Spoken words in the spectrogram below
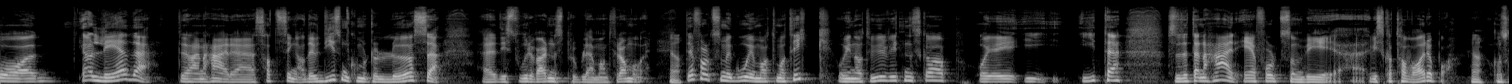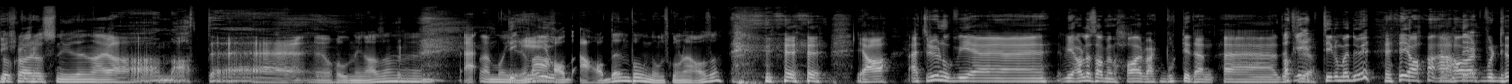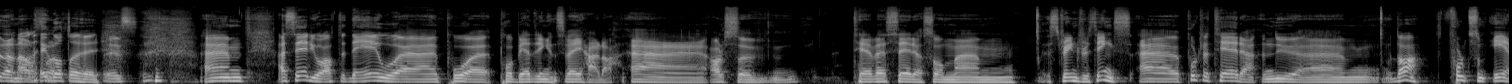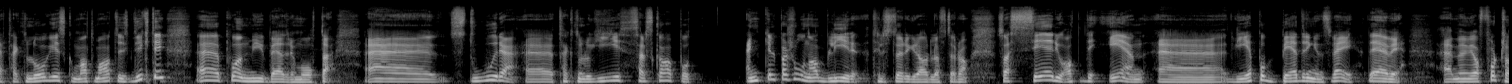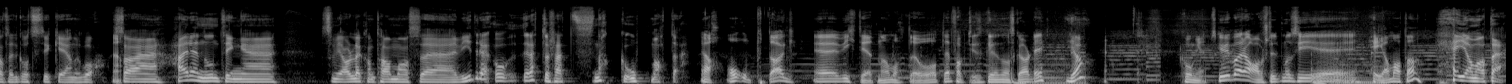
og ja, lede denne her eh, satsinga. Det er jo de som kommer til å løse eh, de store verdensproblemene framover. Ja. Det er folk som er gode i matematikk og i naturvitenskap og i, i IT. Så dette her er folk som vi, eh, vi skal ta vare på. Ja, hvordan skal du klare å snu den der ja, matte-holdninga? Altså. Jeg, jeg må innrømme, jeg hadde, jeg hadde den på ungdomsskolen, jeg også. ja, jeg tror nok vi, er, vi alle sammen har vært borti den. eh, det okay, til og med du? ja, jeg har vært borti den. Ja, det er altså. godt å høre. Um, jeg ser jo at det er jo eh, på, på bedringens vei her, da. Uh, altså TV-serier som um, Stranger Things uh, portretterer nå uh, da folk som er teknologisk og matematisk dyktig, uh, på en mye bedre måte. Eh, store eh, teknologiselskap og enkeltpersoner blir til større grad løftet fram. Så jeg ser jo at det er en eh, Vi er på bedringens vei, det er vi. Eh, men vi har fortsatt et godt stykke igjen å gå. Så eh, her er noen ting eh, som vi alle kan ta med oss eh, videre, og rett og slett snakke opp matte. Ja, og oppdag eh, viktigheten av matte, og at det faktisk er ganske artig. Ja, Konge. Skal vi bare avslutte med å si eh, heia matta? heia matte!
